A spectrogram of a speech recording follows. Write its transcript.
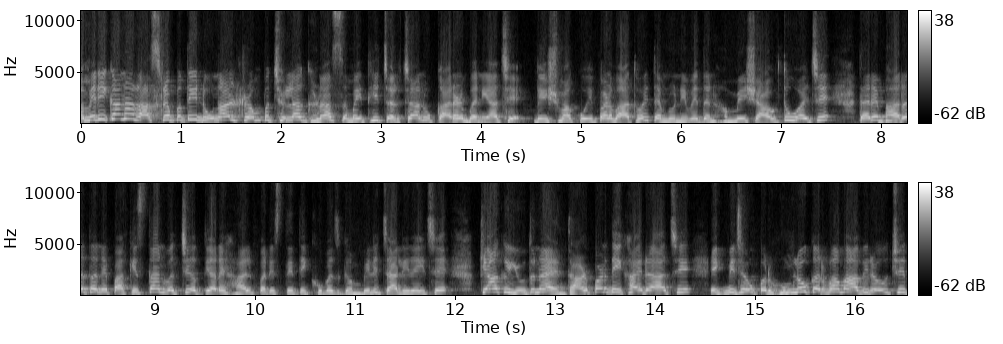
અમેરિકાના રાષ્ટ્રપતિ ડોનાલ્ડ ટ્રમ્પ છેલ્લા ઘણા સમયથી ચર્ચાનું કારણ બન્યા છે. દેશમાં કોઈ પણ વાત હોય તેમનું નિવેદન હંમેશા આવતું હોય છે. ત્યારે ભારત અને પાકિસ્તાન વચ્ચે અત્યારે હાલ પરિસ્થિતિ ખૂબ જ ગંભીર ચાલી રહી છે. ક્યાંક યુદ્ધના એંધાણ પણ દેખાઈ રહ્યા છે. એકબીજા ઉપર હુમલો કરવામાં આવી રહ્યો છે.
